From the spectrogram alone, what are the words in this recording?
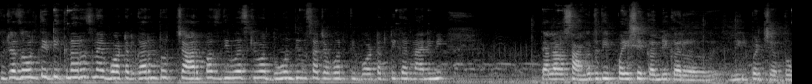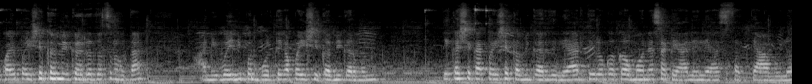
तुझ्याजवळ ती टिकणारच नाही बॉटल कारण तो चार पाच दिवस किंवा दोन दिवसाच्या वर ती बॉटल टिकत नाही. आणि मी त्याला सांगत होती पैसे कमी कर. नीलपेटच्या तो काही पैसे कमी करतच नव्हता. आणि वहिनी पण बोलते का पैसे कमी कर म्हणून. ते कसे काय पैसे कमी कर दिले यार? ते लोक कमवण्यासाठी आलेले असतात त्या मुलं.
